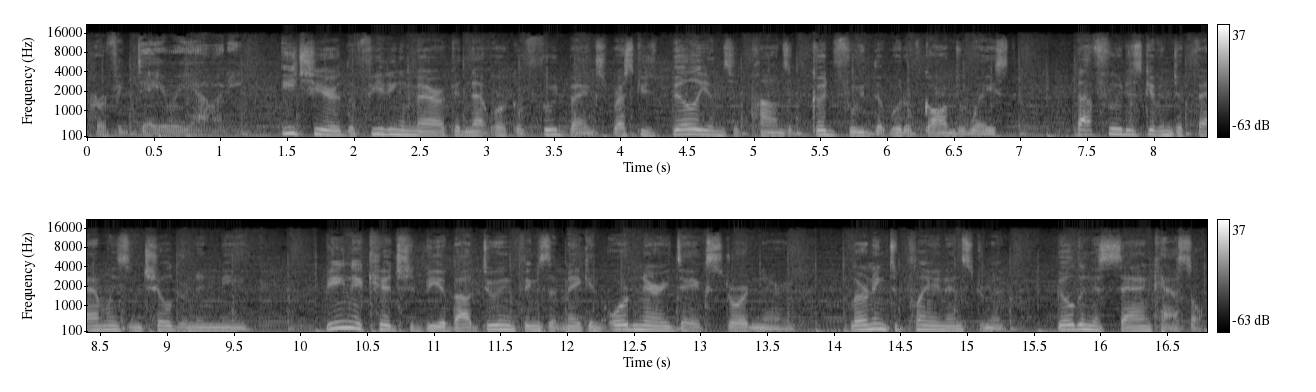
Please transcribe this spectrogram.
perfect day a reality. Each year, the Feeding America network of food banks rescues billions of pounds of good food that would have gone to waste. That food is given to families and children in need. Being a kid should be about doing things that make an ordinary day extraordinary. Learning to play an instrument, building a sandcastle,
